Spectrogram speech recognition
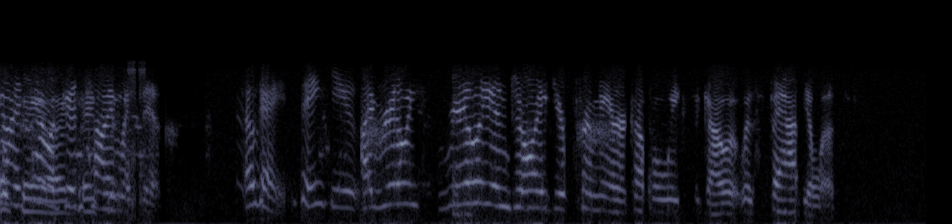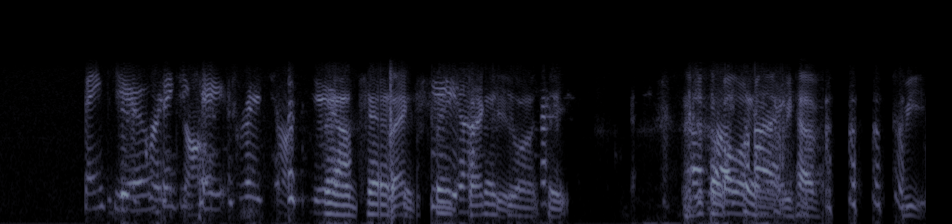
guys Okay, have a good Kate. time with this. Okay, thank you. I really, really enjoyed your premiere a couple of weeks ago. It was fabulous. Thank You you. great Thank you. Kate. Great job. Yeah. Fantastic. Thank- thank, thank thank you. you, Aunt Kate. And just to follow up on that, we have we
